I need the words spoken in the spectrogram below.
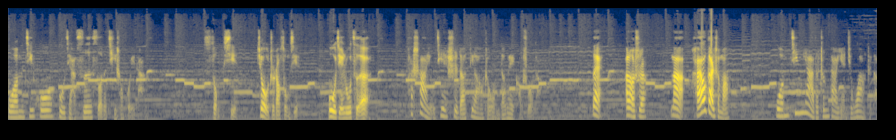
我们几乎不假思索的齐声回答：“送信，就知道送信。不仅如此。”他煞有介事地吊着我们的胃口说道：“喂，安老师，那还要干什么？”我们惊讶地睁大眼睛望着他。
